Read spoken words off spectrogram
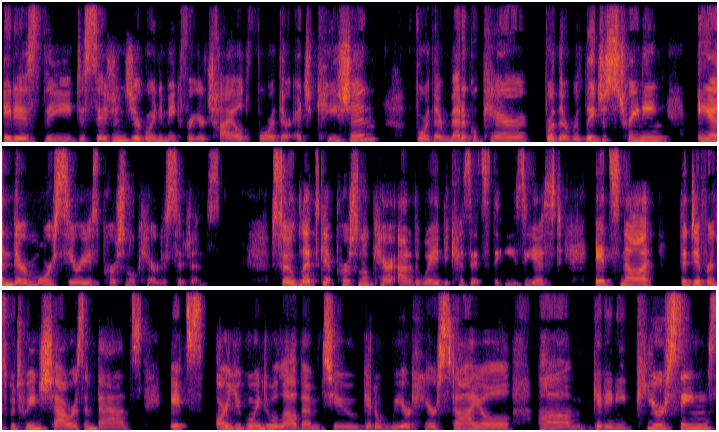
It is the decisions you're going to make for your child for their education, for their medical care, for their religious training, and their more serious personal care decisions. So let's get personal care out of the way because it's the easiest. It's not the difference between showers and baths. It's, are you going to allow them to get a weird hairstyle, um, get any piercings?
